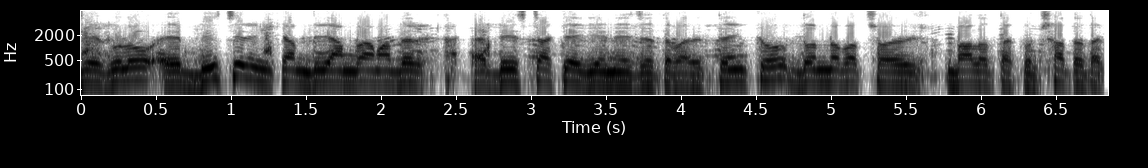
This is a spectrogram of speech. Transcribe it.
যেগুলো এই বিচের ইনকাম দিয়ে আমরা আমাদের বিচটাকে এগিয়ে নিয়ে যেতে পারি। থ্যাংক ইউ ধন্যবাদ সবাই, ভালো থাকুন, সাথে থাকুন।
